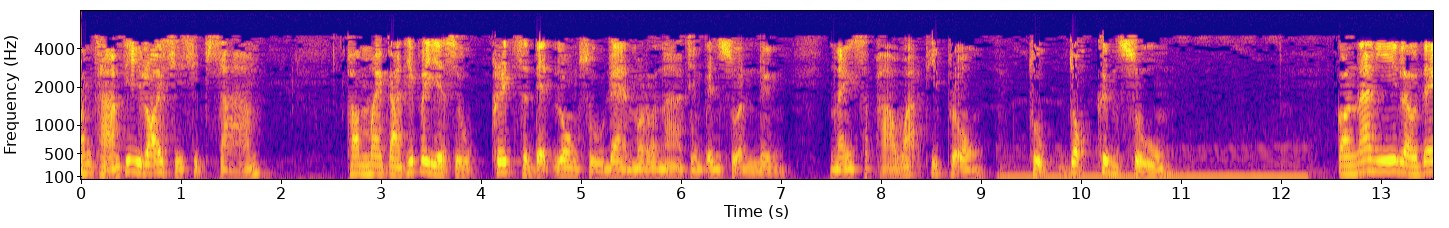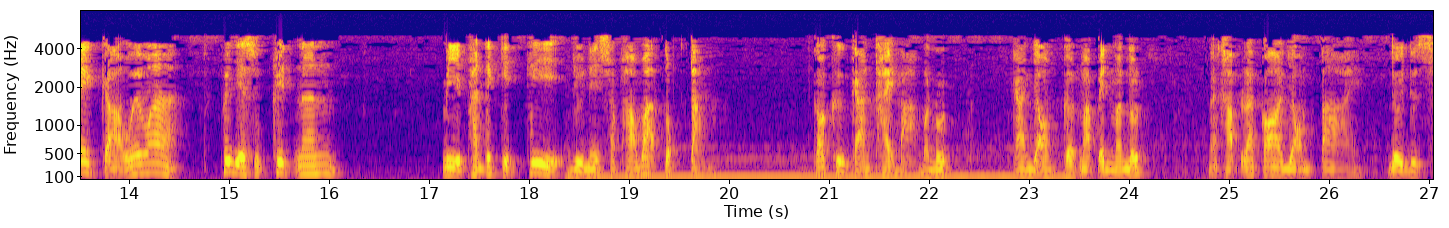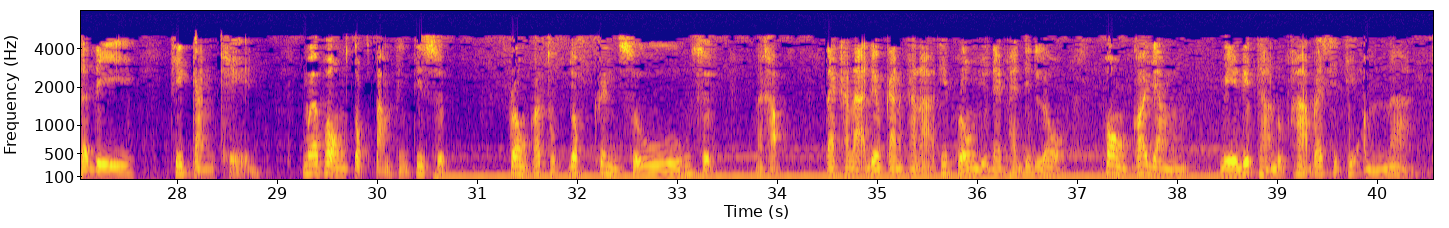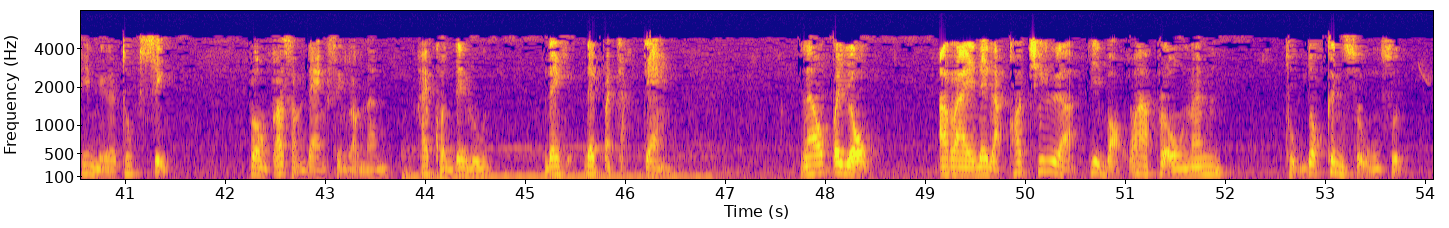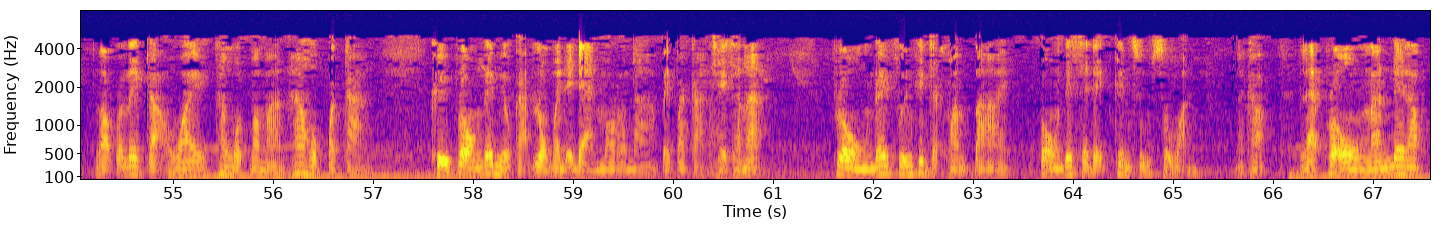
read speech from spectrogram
คำถามที่ร้อยสี่สิบสามทำไมการที่พระเยซูคริสต์เสด็จลงสู่แดนมรณาจึงเป็นส่วนหนึ่ง ในสภาวะที่พระองค์ถูกยกขึ้นสูง ก่อนหน้านี้เราได้กล่าวไว้ว่า พระเยซูคริสต์นั้นมีพันธกิจที่อยู่ในสภาวะตกต่ำก็คือการไถ่บาปมนุษย์ การยอมเกิดมาเป็นมนุษย์นะครับ แล้วก็ยอมตายโดยดุษฎีที่กังเขน เมื่อพระองค์ตกต่ำถึงที่สุด พระองค์ก็ถูกยกขึ้นสูงสุดนะครับแต่ขณะเดียวกันขณะที่พระองค์อยู่ในแผ่นดินโลก พระองค์ก็ยังมีฤทธานุภาพและสิทธิอำนาจที่เหนือทุกสิ่ง พระองค์ก็สำแดงสิ่งเหล่านั้น ให้คนได้รู้ได้ได้ประจักษ์แจ้ง แล้วประโยคอะไรในหลักข้อเชื่อที่บอกว่าพระองค์นั้นถูกยกขึ้นสูงสุด เราก็ได้กล่าวไว้ทั้งหมดประมาณห้าหกประการ คือพระองค์ได้มีโอกาสลงไปในแดนมรณาไปประกาศชัยชนะ พระองค์ได้ฟื้นขึ้นจากความตาย พระองค์ได้เสด็จขึ้นสู่สวรรค์นะครับ และพระองค์นั้นได้รับ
